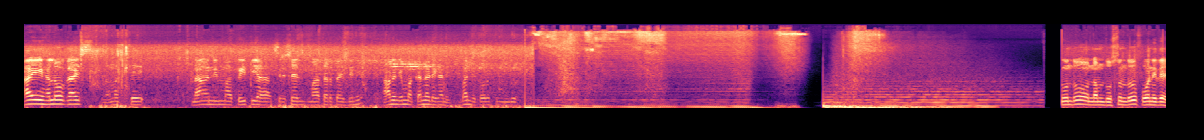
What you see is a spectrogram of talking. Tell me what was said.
ಹಾಯ್ ಹಲೋ ಗಾಯ್ಸ್ ನಮಸ್ತೆ. ನಾನು ನಿಮ್ಮ ಪ್ರೀತಿಯ ಶ್ರೀಶೈಲ್ ಮಾತಾಡ್ತಾ ಇದ್ದೀನಿ. ನಾನು ನಿಮ್ಮ ಕನ್ನಡಿಗನೇ. ಬನ್ನಿ ತೋರಿಸ್ತೀನಿ ನಿಮಗೆ. ಒಂದು ನಮ್ಮ ದೋಸ್ತಂದು ಫೋನ್ ಇದೆ.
